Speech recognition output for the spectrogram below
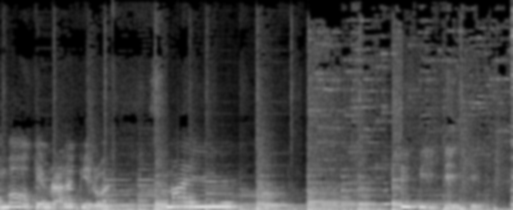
Omo, camera happy Smile. 嘿嘿嘿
